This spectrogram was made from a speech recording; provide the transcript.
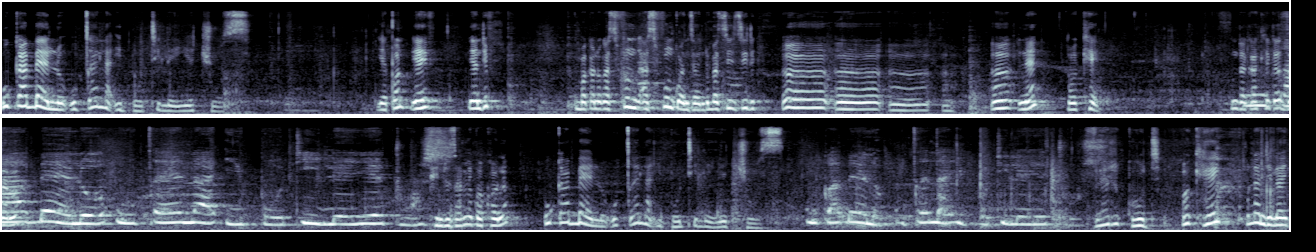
UKabelo ucela ibhotile yejusi. Yaqonda? Uyayiva? Uyandiva? Kuba kaloku asifuni asifuni kwenza into yoba si- sithi "Ah, ah, ah, ah, ah," ne? Okay. Funda kakuhle ke zama. Ukabelo ucela ibhotile yejusi. Phinde uzame kwakhona. UKabelo ucela ibhotile yejusi. Ukabelo ucela ibhotile yejusi. Very good. Okay, ulandelayo.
